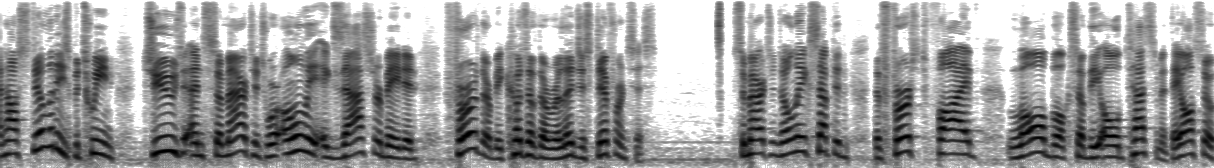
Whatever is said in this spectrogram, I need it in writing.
And hostilities between Jews and Samaritans were only exacerbated further because of their religious differences. Samaritans only accepted the first five law books of the Old Testament. They also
